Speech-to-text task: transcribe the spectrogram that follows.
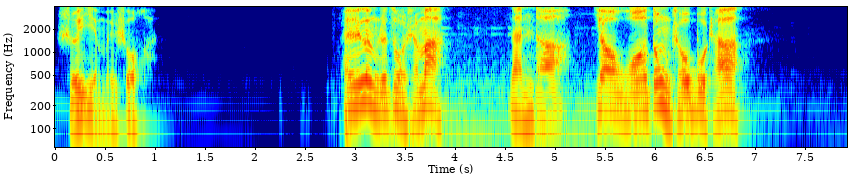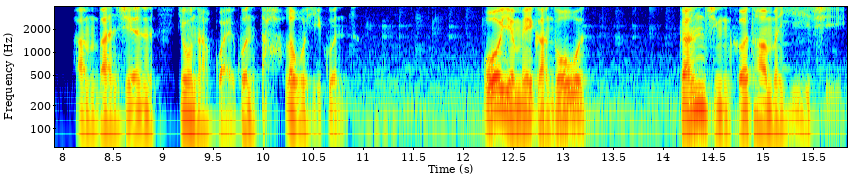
谁也没说话。还愣着做什么？难道要我动手不成？韩半仙又拿拐棍打了我一棍子，我也没敢多问，赶紧和他们一起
